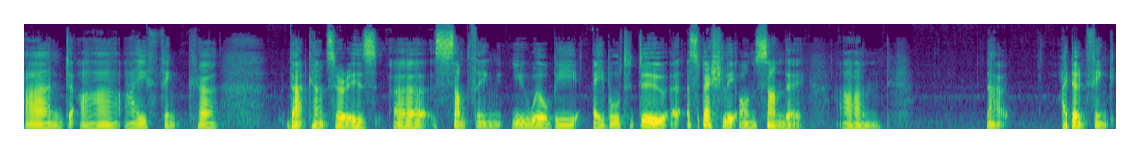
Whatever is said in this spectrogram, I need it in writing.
and uh, I think uh, that cancer is uh, something you will be able to do, especially on Sunday. Um, now, I don't think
